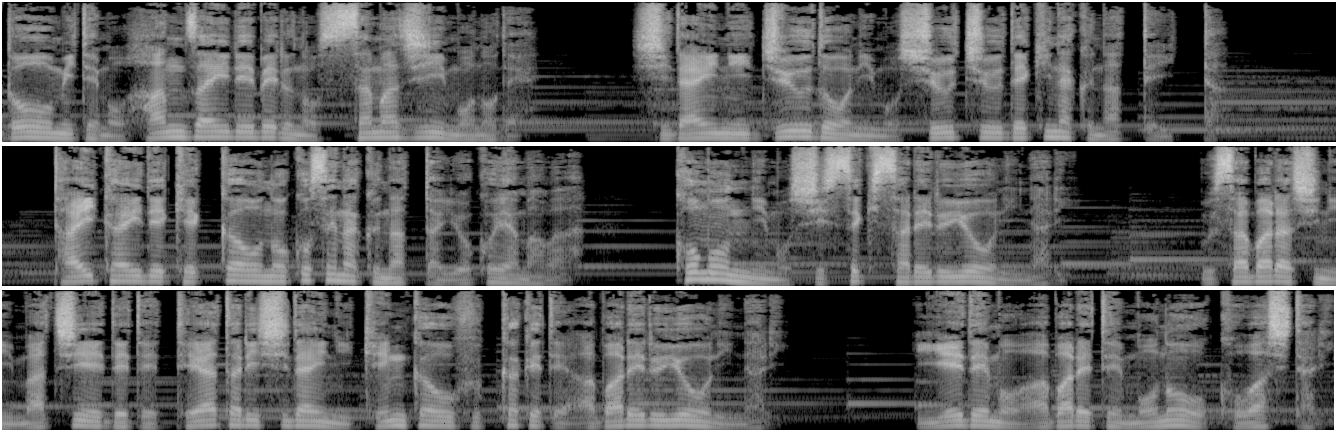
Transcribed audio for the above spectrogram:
どう見ても犯罪レベルの凄まじいもので次第に柔道にも集中できなくなっていった。大会で結果を残せなくなった横山は顧問にも叱責されるようになり憂さ晴らしに街へ出て手当たり次第に喧嘩をふっかけて暴れるようになり家でも暴れて物を壊したり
